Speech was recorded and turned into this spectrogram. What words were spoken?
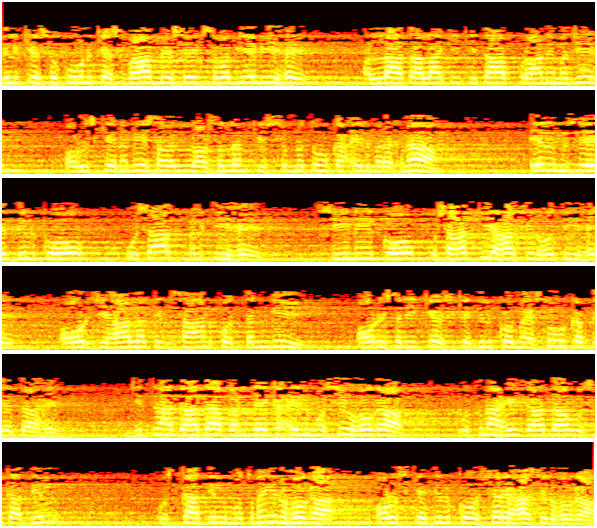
دل کے سکون کے اسباب میں سے ایک سبب یہ بھی ہے اللہ تعالیٰ کی کتاب قرآن مجید اور اس کے نبی صلی اللہ علیہ وسلم کی سنتوں کا علم رکھنا۔ علم سے دل کو اسات ملتی ہے، سینے کو کشادگی حاصل ہوتی ہے اور جہالت انسان کو تنگی اور اس طریقے اس کے دل کو محسور کر دیتا ہے۔ جتنا زیادہ بندے کا علم وسیع ہوگا، اتنا ہی زیادہ اس کا دل، اس کا دل مطمئن ہوگا اور اس کے دل کو شرح حاصل ہوگا۔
